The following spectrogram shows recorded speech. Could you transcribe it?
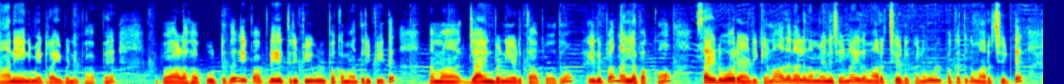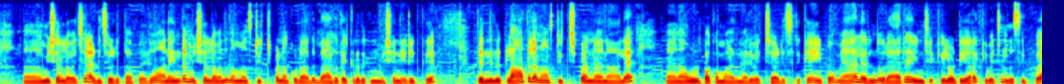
நானே இனிமேல் ட்ரை பண்ணி பார்ப்பேன் இப்போ அழகாக பூட்டுது. இப்போ அப்படியே திருப்பி உள்பக்கமாக திருப்பிட்டு நம்ம ஜாயின் பண்ணி எடுத்தால் போதும். இது இப்போ நல்ல பக்கம். சைடு ஓரம் அடிக்கணும். அதனால் நம்ம என்ன செய்யணும் இதை மறைச்சி எடுக்கணும். உள்பக்கத்துக்கு மறைச்சிட்டு மிஷினில் வச்சு அடித்து எடுத்தால் போதும். ஆனால் இந்த மிஷினில் வந்து நம்ம ஸ்டிச் பண்ணக்கூடாது. பேக் தைக்கிறதுக்குன்னு மிஷின் இருக்குது தென் இது கிளாத்தில் நான் ஸ்டிச் பண்ணனால நான் உள் பக்கமாக இது மாதிரி வச்சு அடிச்சிருக்கேன். இப்போது மேலேருந்து ஒரு அரை இன்ச்சு கிலோட்டி இறக்கி வச்சு இந்த சிப்பை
